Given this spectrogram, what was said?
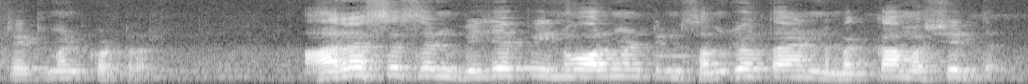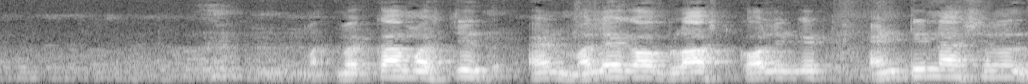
ಸ್ಟೇಟ್ಮೆಂಟ್ ಕೊಟ್ಟರು R S S and P involvement in Samjhauta and Mecca Masjid Mecca Masjid and Malegaon blast calling it anti national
